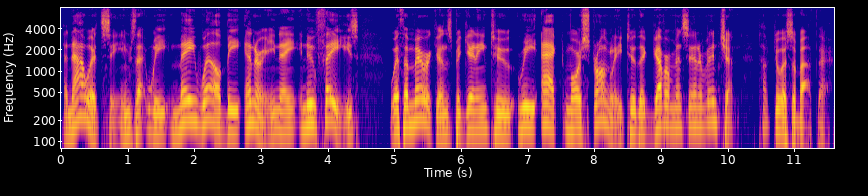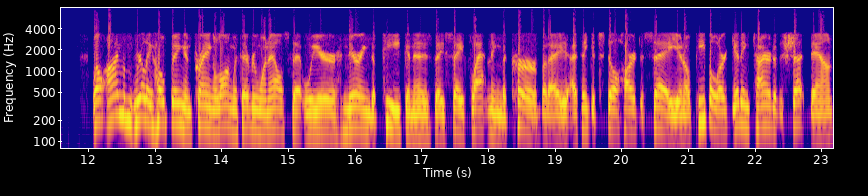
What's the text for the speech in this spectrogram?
And now it seems that we may well be entering a new phase with Americans beginning to react more strongly to the government's intervention. Talk to us about that. Well, I'm really hoping and praying along with everyone else that we're nearing the peak and as they say, flattening the curve, but I, I think it's still hard to say. You know, people are getting tired of the shutdown.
